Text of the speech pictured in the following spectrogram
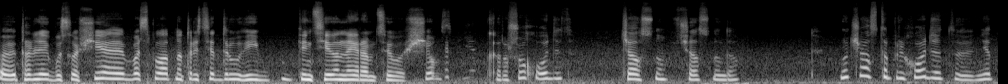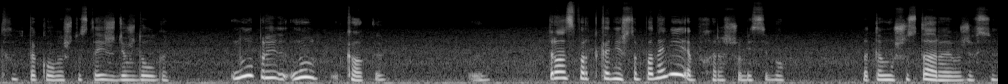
Е, Тролейбус вообще безплатно, 32-й пенсіонерам це вообще. Хорошо ходит. Частно, вчасно, да. Ну, часто приходят, э, нет такого, что стоишь, ждешь долго. Ну, при, ну, как? э, э, Транспорт, конечно, поновее б хорошо бы если был, потому что старое уже все.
